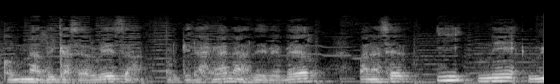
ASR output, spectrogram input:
con una rica cerveza, porque las ganas de beber van a ser inevitables.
